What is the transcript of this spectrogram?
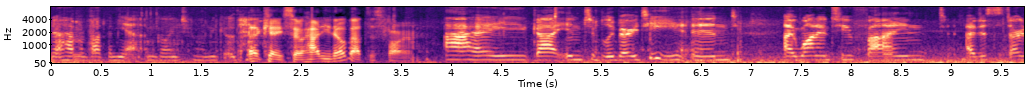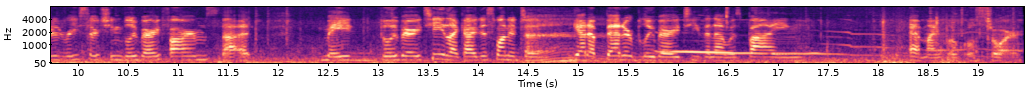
No, I haven't bought them yet. I'm going to when we go there. Okay, so how do you know about this farm? I got into blueberry tea and I wanted to find, I just started researching blueberry farms that made blueberry tea. Like I just wanted to get a better blueberry tea than I was buying at my local store.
